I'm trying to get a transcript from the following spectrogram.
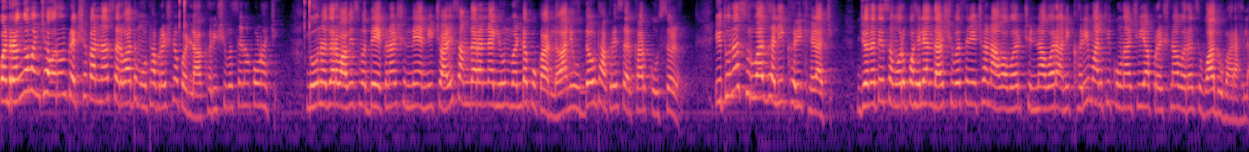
पण रंगमंचावरून प्रेक्षकांना सर्वात मोठा प्रश्न पडला खरी शिवसेना कोणाची? दोन हजार बावीसमध्ये एकनाथ शिंदे यांनी चाळीस आमदारांना घेऊन बंड पुकारलं आणि उद्धव ठाकरे सरकार कोसळलं. इथूनच सुरुवात झाली खरी खेळाची. जनतेसमोर पहिल्यांदा शिवसेनेच्या नावावर चिन्हावर आणि खरी मालकी कोणाची या प्रश्नावरच वाद उभा राहिला.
